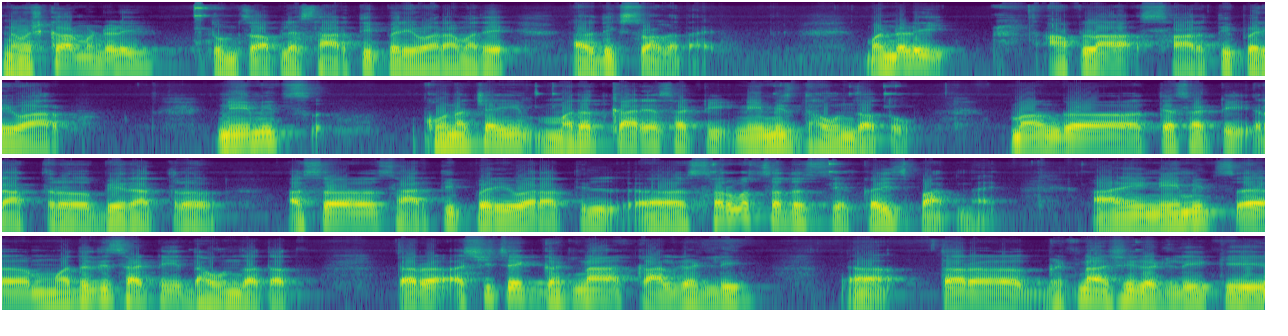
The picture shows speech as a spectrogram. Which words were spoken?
नमस्कार मंडळी तुमचं आपल्या सारथी परिवारामध्ये हार्दिक स्वागत आहे. मंडळी आपला सारथी परिवार नेहमीच कोणाच्याही मदत कार्यासाठी नेहमीच धावून जातो. मग त्यासाठी रात्र बेरात्र असं सारथी परिवारातील सर्वच सदस्य कधीच पाहत नाही आणि नेहमीच मदतीसाठी धावून जातात. तर अशीच एक घटना काल घडली. तर घटना अशी घडली की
